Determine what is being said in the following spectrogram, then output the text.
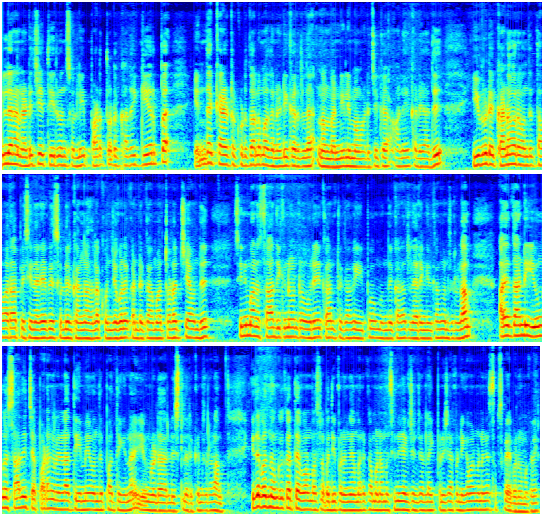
இல்லை நான் நடிச்சே தீர்வுன்னு சொல்லி படத்தோட கதைக்கேற்ப எந்த கேரக்டர் கொடுத்தாலும் அதை நடிக்கிறதுல நம்ம நீலிமா அடிச்சுக்க ஆளே கிடையாது. இவருடைய கணவரை வந்து தவறாக பேசி நிறைய பேர் சொல்லியிருக்காங்க. அதெல்லாம் கொஞ்சம் கூட கண்டுக்காமல் தொடர்ச்சியாக வந்து சினிமாவில் சாதிக்கணுன்ற ஒரே காரணத்துக்காக இப்போவும் வந்து களத்தில் இறங்கியிருக்காங்கன்னு சொல்லலாம். அதை தாண்டி இவங்க சாதித்த படங்கள் எல்லாத்தையுமே வந்து பார்த்திங்கன்னா இவங்களோட லிஸ்ட்டில் இருக்குன்னு சொல்லலாம். இதை பற்றி உங்கள் கருத்தை கமெண்ட் பாக்ஸில் பதிவு பண்ணுங்கள் மறக்காம நம்ம சினி ஜங்ஷன் லைக் பண்ணி ஷேர் பண்ணி கமெண்ட் பண்ணுங்கள் சப்ஸ்கிரைப் பண்ணுங்கள் மக்களே.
